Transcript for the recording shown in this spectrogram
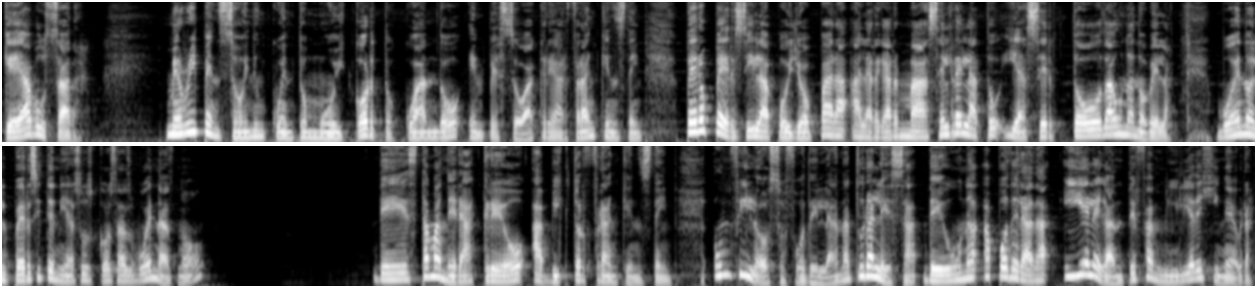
¡Qué abusada! Mary pensó en un cuento muy corto cuando empezó a crear Frankenstein, pero Percy la apoyó para alargar más el relato y hacer toda una novela. Bueno, el Percy tenía sus cosas buenas, ¿no? De esta manera creó a Víctor Frankenstein, un filósofo de la naturaleza de una apoderada y elegante familia de Ginebra,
